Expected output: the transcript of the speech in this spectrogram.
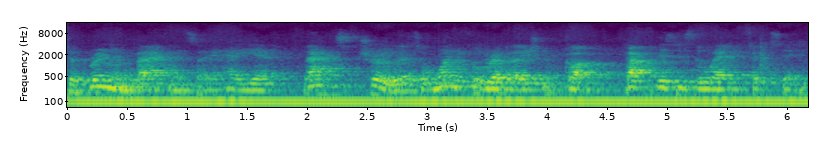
to bring them back and say, hey, yeah, that's true, that's a wonderful revelation of God, but this is the way it fits in.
